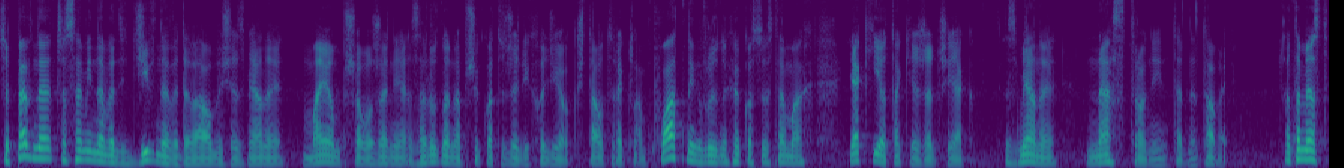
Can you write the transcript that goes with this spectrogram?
że pewne, czasami nawet dziwne wydawałoby się zmiany mają przełożenie zarówno na przykład, jeżeli chodzi o kształt reklam płatnych w różnych ekosystemach, jak i o takie rzeczy jak zmiany na stronie internetowej. Natomiast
